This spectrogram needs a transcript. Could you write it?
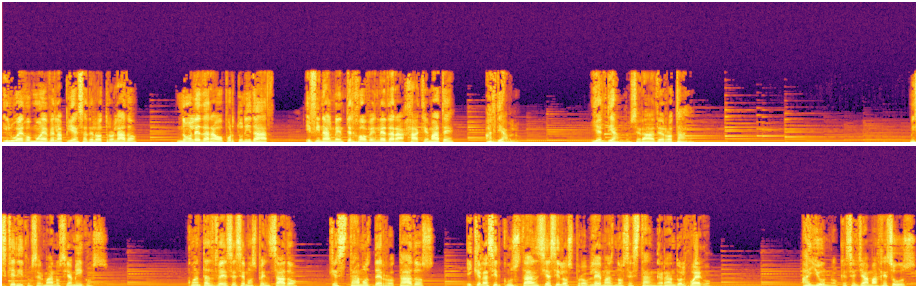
y luego mueve la pieza del otro lado, no le dará oportunidad y finalmente el joven le dará jaque mate al diablo. Y el diablo será derrotado. Mis queridos hermanos y amigos, ¿cuántas veces hemos pensado que estamos derrotados y que las circunstancias y los problemas nos están ganando el juego? Hay uno que se llama Jesús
